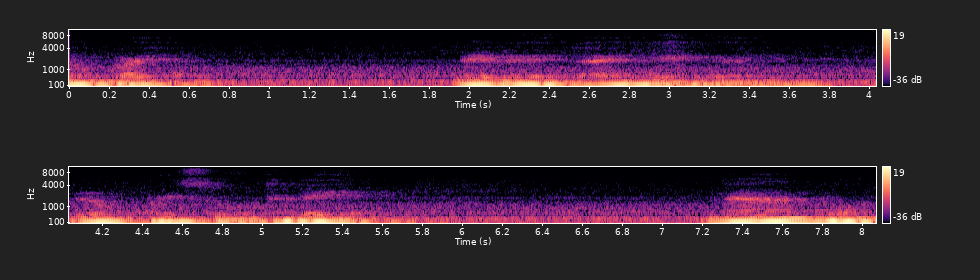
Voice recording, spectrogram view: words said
ลงไปเรื่อยๆไหลเอื่อยๆลงไปสู่ทะเล น้ำพง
